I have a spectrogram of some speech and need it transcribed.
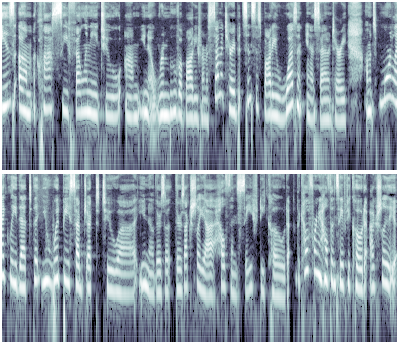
is um, a Class C felony to, um, you know, remove a body from a cemetery. But since this body wasn't in a cemetery, um, it's more likely that that you would be subject to, uh, you know, there's a there's actually a health and safety code. The California Health and Safety Code actually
